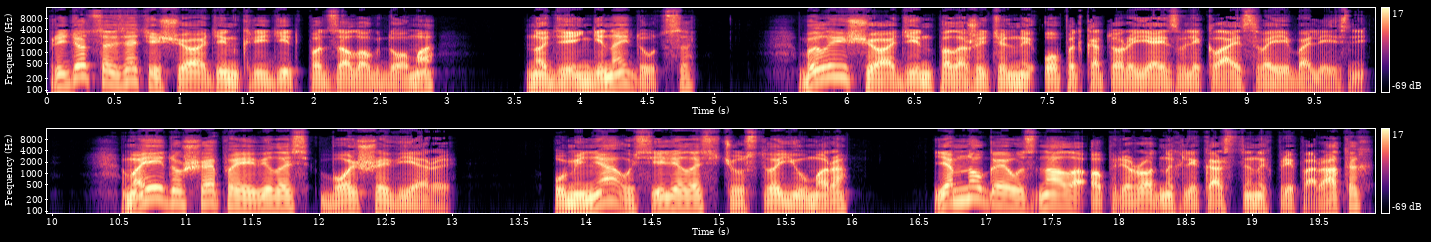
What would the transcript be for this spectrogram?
Придется взять еще один кредит под залог дома, но деньги найдутся. Был еще один положительный опыт, который я извлекла из своей болезни. В моей душе появилось больше веры. У меня усилилось чувство юмора. Я многое узнала о природных лекарственных препаратах,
